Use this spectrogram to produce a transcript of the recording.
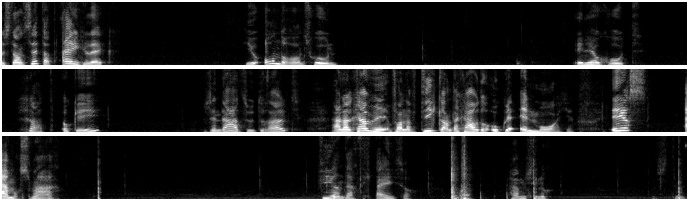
Dus dan zit dat eigenlijk hier onder ons gewoon een heel groot gat. Oké. We zijn daar zo eruit. En dan gaan we vanaf die kant, dan gaan we er ook weer in morgen. Eerst emmers maar. 34 ijzer. Hebben we nog... Wat is dit?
